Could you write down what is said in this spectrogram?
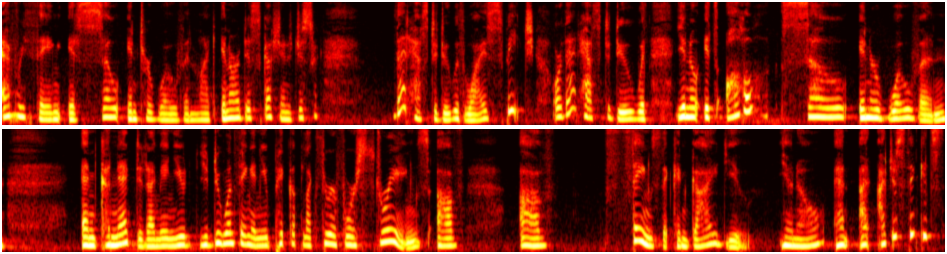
everything is so interwoven. Like in our discussion, it just that has to do with wise speech, or that has to do with, you know, it's all so interwoven and connected. I mean, you you do one thing and you pick up like three or four strings of of things that can guide you, you know. And I, I just think it's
